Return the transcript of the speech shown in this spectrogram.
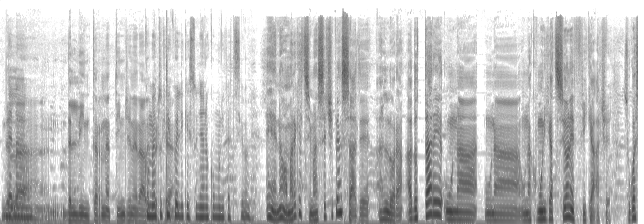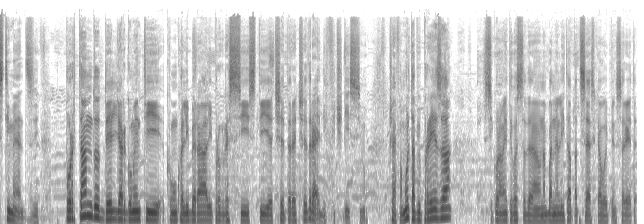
del- Del- dell'internet in generale. Come perché- tutti quelli che studiano comunicazione. Eh no, ma ragazzi, ma se ci pensate, allora, adottare una, una- una comunicazione efficace su questi mezzi, portando degli argomenti comunque liberali, progressisti, eccetera, eccetera, è difficilissimo. Cioè, fa molta più presa. Sicuramente questa è una banalità pazzesca, voi penserete,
